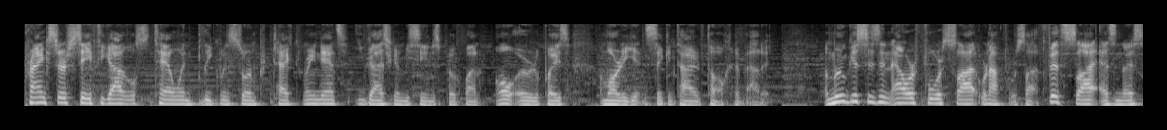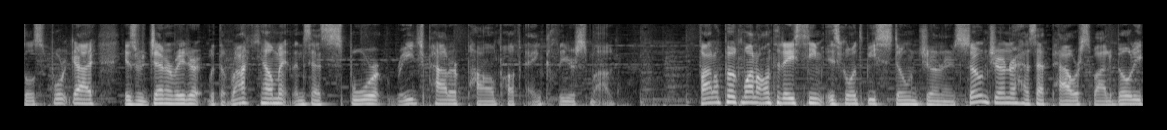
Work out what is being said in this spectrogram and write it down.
Prankster, Safety Goggles, Tailwind, Bleak Wind Storm, Protect, Rain Dance. You guys are going to be seeing this Pokemon all over the place. I'm already getting sick and tired of talking about it. Amoonguss is in our fourth slot, or not fourth slot, fifth slot as a nice little support guy. He has Regenerator with the Rocky Helmet, and he has Spore, Rage Powder, Puff, and Clear Smog. Final Pokemon on today's team is going to be Stonjourner. And Stonjourner has that Power Spot ability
